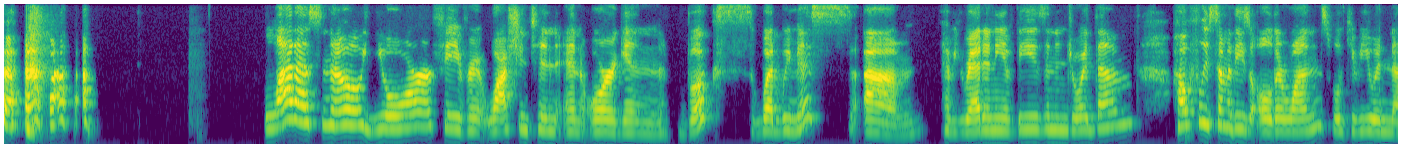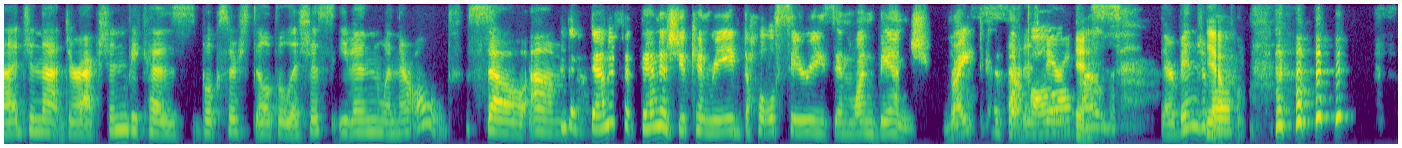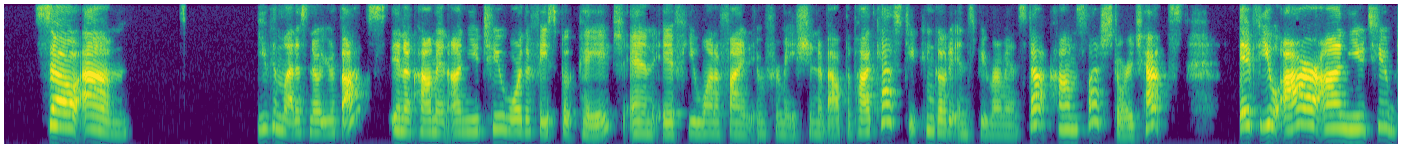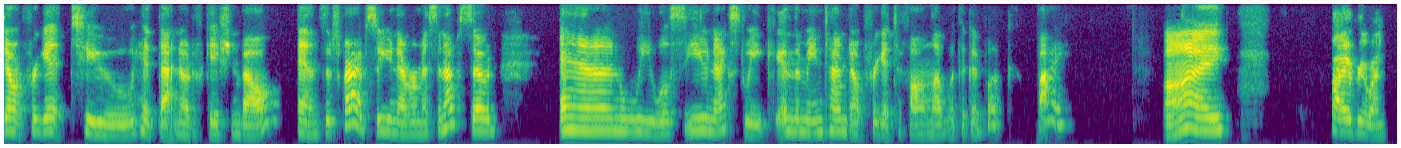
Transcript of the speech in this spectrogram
let us know your favorite Washington and Oregon books. What we miss? Um, have you read any of these and enjoyed them? Hopefully, some of these older ones will give you a nudge in that direction because books are still delicious even when they're old. So, um, The benefit then is you can read the whole series in one binge, right? Because that they're all very. Yes. They're bingeable. so um you can let us know your thoughts in a comment on YouTube or the Facebook page. And if you want to find information about the podcast, you can go to inspyromance.com slash story chats. If you are on YouTube, don't forget to hit that notification bell and subscribe so you never miss an episode. And we will see you next week. In the meantime, don't forget to fall in love with a good book. Bye. Bye. Bye, everyone.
